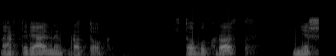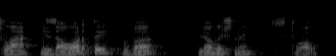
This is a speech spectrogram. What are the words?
артериальный проток, чтобы кровь не шла из аорты в легочный ствол.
